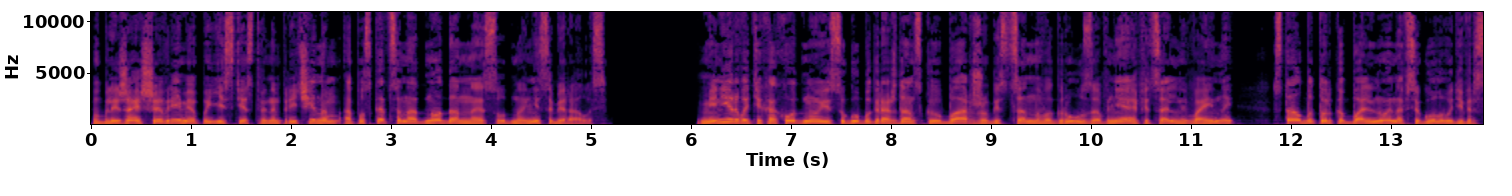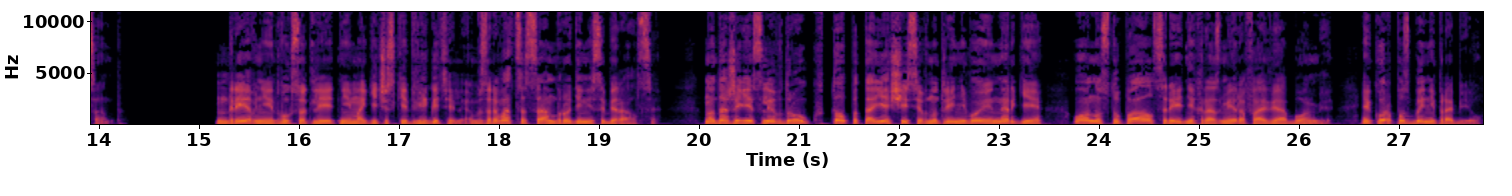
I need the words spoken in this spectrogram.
в ближайшее время по естественным причинам опускаться на дно данное судно не собиралось. Минировать тихоходную и сугубо гражданскую баржу бесценного груза вне официальной войны стал бы только больной на всю голову диверсант. Древний двухсотлетний магический двигатель взрываться сам вроде не собирался. Но даже если вдруг, то потаящейся внутри него энергии он уступал средних размеров авиабомбе, и корпус бы не пробил.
